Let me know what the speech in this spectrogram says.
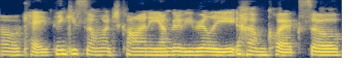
Okay, thank you so much, Connie. I'm going to be really um, quick. So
